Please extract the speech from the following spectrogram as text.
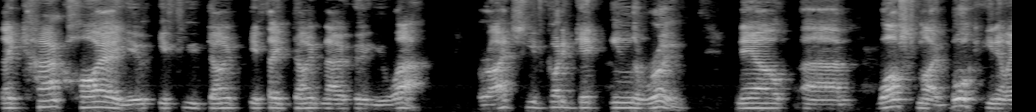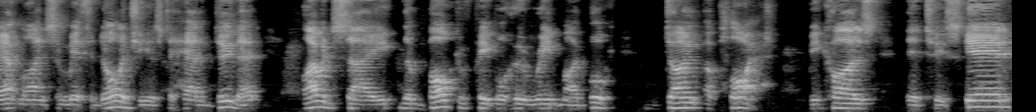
they can't hire you if you don't if they don't know who you are, right? So you've got to get in the room. Now, um, whilst my book, you know, outlines some methodology as to how to do that, I would say the bulk of people who read my book don't apply it because they're too scared,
